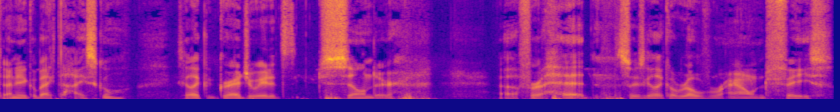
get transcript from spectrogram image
Do I need to go back to high school? He's got like a graduated cylinder uh, for a head. So he's got like a real round face,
